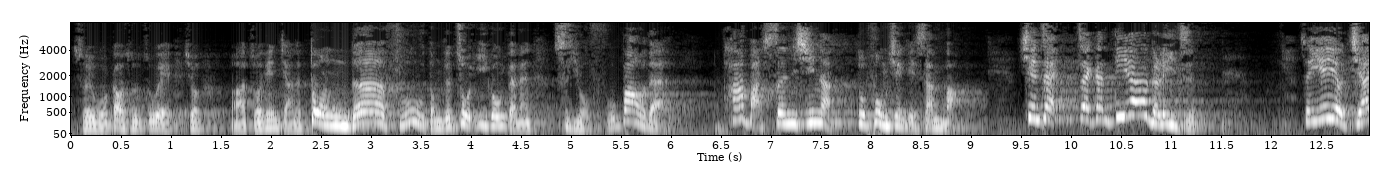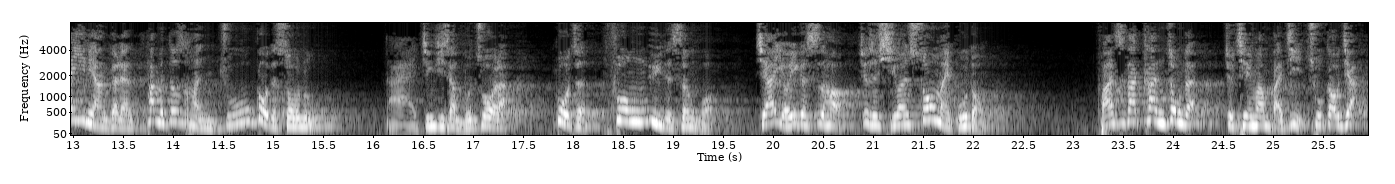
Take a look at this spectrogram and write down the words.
所以我告诉诸位，就啊，昨天讲的，懂得服务、懂得做义工的人是有福报的，他把身心呢都奉献给三宝。现在再看第二个例子，这也有甲乙两个人，他们都是很足够的收入。哎，经济上不错了，过着丰裕的生活。甲有一个嗜好，就是喜欢收买古董，凡是他看中的，就千方百计出高价，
